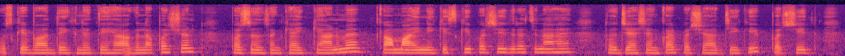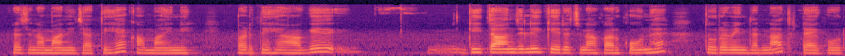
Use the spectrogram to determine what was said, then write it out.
उसके बाद देख लेते हैं अगला प्रश्न। प्रश्न संख्या इक्यानवे, कामायनी किसकी प्रसिद्ध रचना है? तो जयशंकर प्रसाद जी की प्रसिद्ध रचना मानी जाती है कामायनी। बढ़ते हैं आगे। गीतांजलि के रचनाकार कौन है? तो रविंद्रनाथ टैगोर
